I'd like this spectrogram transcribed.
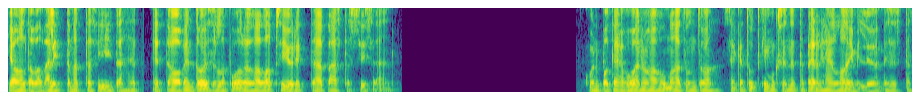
ja oltava välittämättä siitä, että oven toisella puolella lapsi yrittää päästä sisään. Kun potee huonoa omaa tuntoa sekä tutkimuksen että perheen laiminlyömisestä,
